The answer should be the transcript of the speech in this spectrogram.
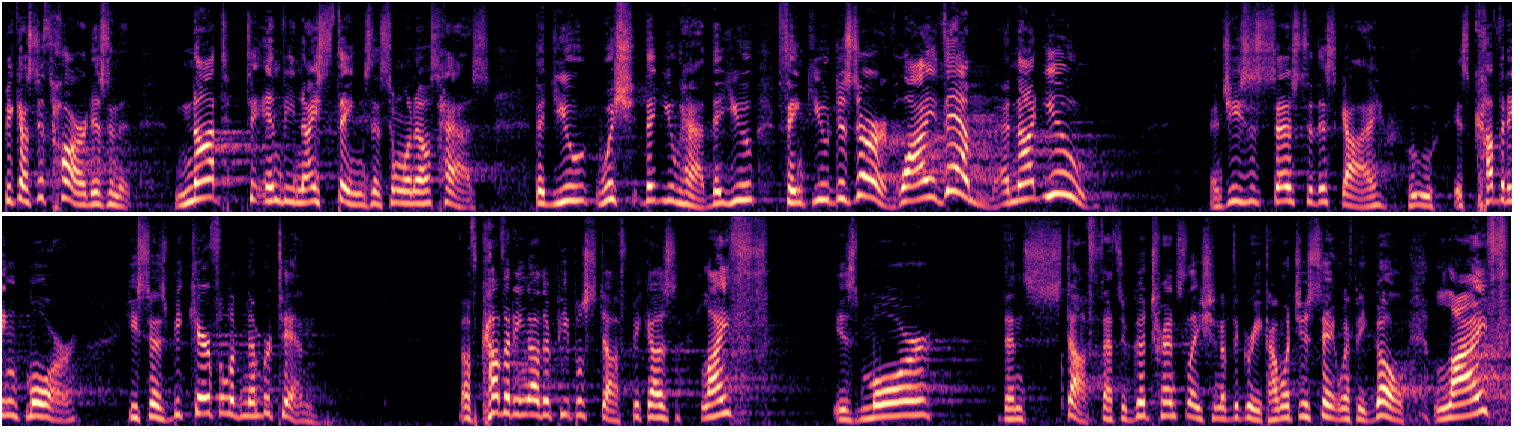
Because it's hard, isn't it? Not to envy nice things that someone else has, that you wish that you had, that you think you deserve. Why them and not you? And Jesus says to this guy who is coveting more, he says, Be careful of number 10, of coveting other people's stuff, because life is more than stuff. That's a good translation of the Greek. I want you to say it with me. Go. Life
